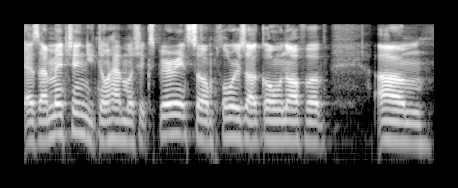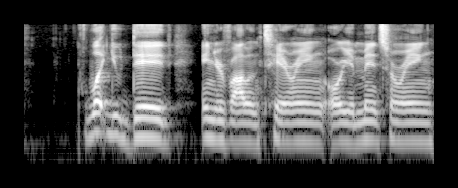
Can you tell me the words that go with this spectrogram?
As I mentioned, you don't have much experience, so employers are going off of um, what you did in your volunteering or your mentoring,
